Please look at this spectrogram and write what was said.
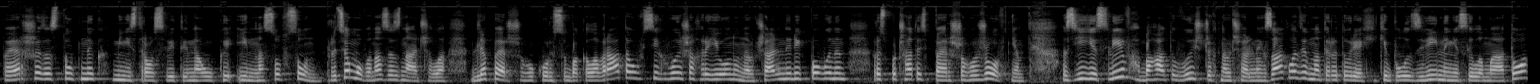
перший заступник міністра освіти і науки Інна Совсун. При цьому вона зазначила, для першого курсу бакалаврата у всіх вишах регіону навчальний рік повинен розпочатись 1 жовтня. З її слів, багато вищих навчальних закладів на територіях, які були звільнені силами АТО,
